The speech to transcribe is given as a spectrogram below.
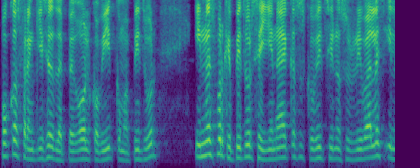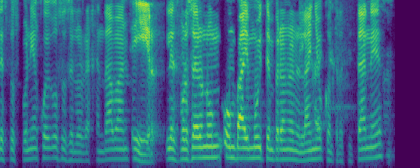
pocas franquicias le pegó el COVID como a Pittsburgh. Y no es porque Pittsburgh se llena de casos COVID, sino sus rivales y les posponían juegos o se los reagendaban. Les forzaron un, un bye muy temprano en el año contra Titanes.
